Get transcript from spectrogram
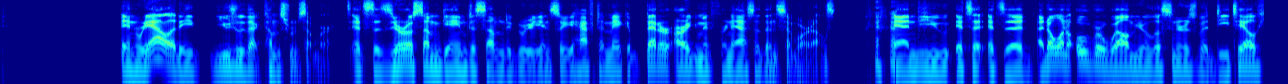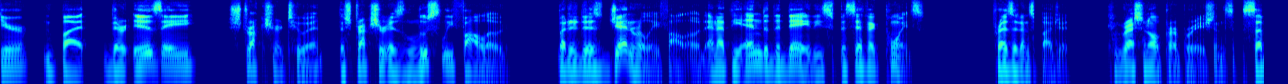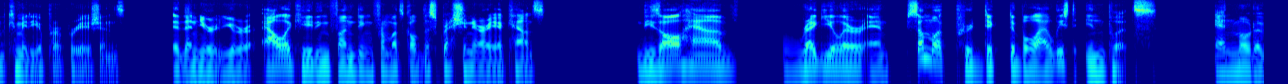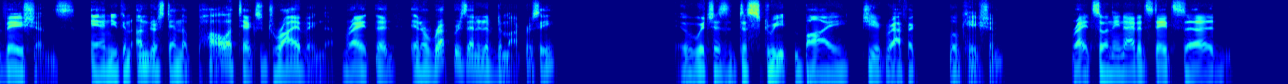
In reality, usually that comes from somewhere. It's a zero sum game to some degree. And so, you have to make a better argument for NASA than somewhere else. and you, it's a, it's a, I don't want to overwhelm your listeners with detail here, but there is a structure to it. The structure is loosely followed but it is generally followed. And at the end of the day, these specific points president's budget, congressional appropriations, subcommittee appropriations, and then you're, you're allocating funding from what's called discretionary accounts. These all have regular and somewhat predictable, at least inputs and motivations. And you can understand the politics driving them, right? That in a representative democracy, which is discrete by geographic location, right? So in the United States, uh,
